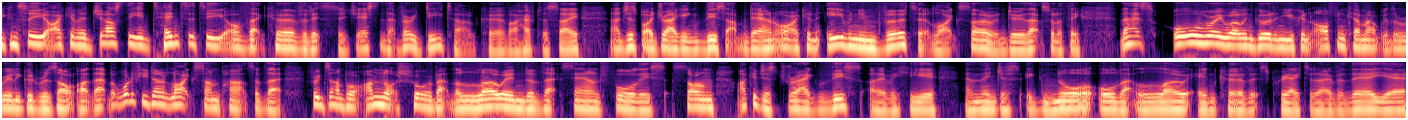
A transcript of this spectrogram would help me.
You can see I can adjust the intensity of that curve that it's suggested, that very detailed curve, I have to say, uh, just by dragging this up and down, or I can even invert it like so and do that sort of thing. That's all very well and good, and you can often come up with a really good result like that. But what if you don't like some parts of that? For example, I'm not sure about the low end of that sound for this song. I could just drag this over here and then just ignore all that low end curve that's created over there, yeah,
